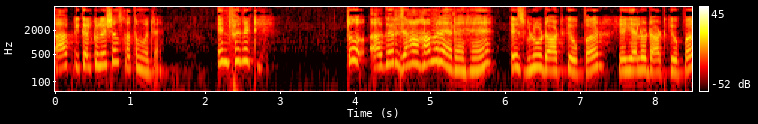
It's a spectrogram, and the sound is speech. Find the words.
آپ کی کیلکولیشن ختم ہو جائے انفینٹی تو اگر جہاں ہم رہ رہے ہیں اس بلو ڈاٹ کے اوپر یا یلو ڈاٹ کے اوپر،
